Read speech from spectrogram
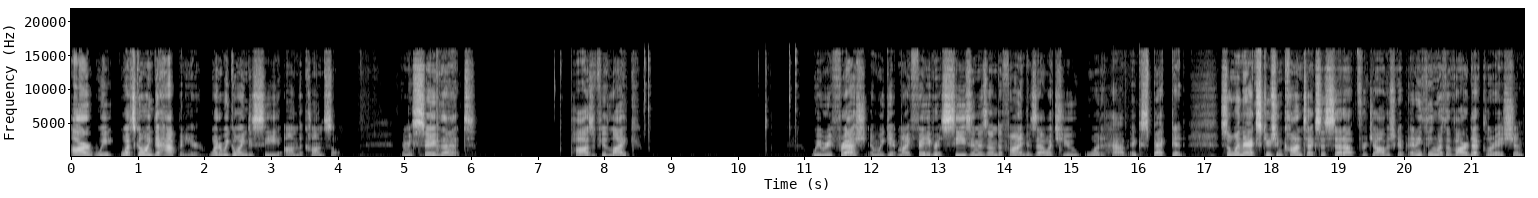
are we what's going to happen here? What are we going to see on the console? Let me save that. Pause if you'd like. We refresh and we get my favorite season is undefined. Is that what you would have expected? So when the execution context is set up for JavaScript, anything with a var declaration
